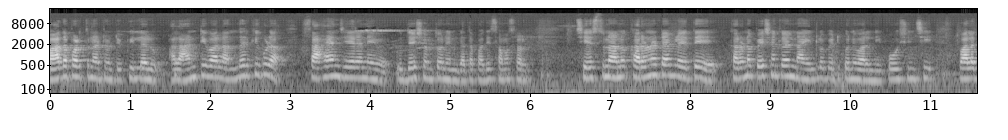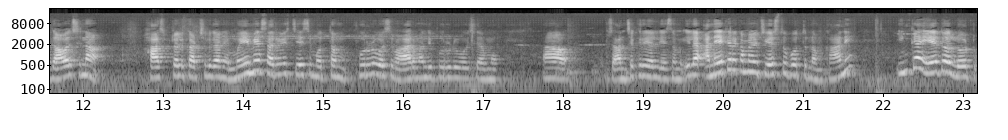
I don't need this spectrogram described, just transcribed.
బాధపడుతున్నటువంటి పిల్లలు. అలాంటి వాళ్ళందరికీ కూడా సహాయం చేయాలనే ఉద్దేశంతో నేను గత పది సంవత్సరాలు చేస్తున్నాను. కరోనా టైంలో అయితే కరోనా పేషెంట్లను నా ఇంట్లో పెట్టుకొని వాళ్ళని పోషించి వాళ్ళకి కావాల్సిన హాస్పిటల్ ఖర్చులు కానీ మేమే సర్వీస్ చేసి మొత్తం పురుడు పోసాము ఆరు మంది పురుడు పోసాము అంత్యక్రియలు చేసాము. ఇలా అనేక రకమైన చేస్తూ పోతున్నాం. కానీ ఇంకా ఏదో లోటు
